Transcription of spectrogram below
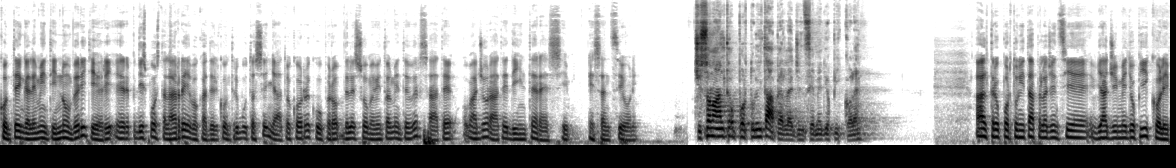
contenga elementi non veritieri, è disposta la revoca del contributo assegnato con recupero delle somme eventualmente versate o maggiorate di interessi e sanzioni. Ci sono altre opportunità per le agenzie medio-piccole? Altre opportunità per le agenzie viaggi medio-piccoli.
